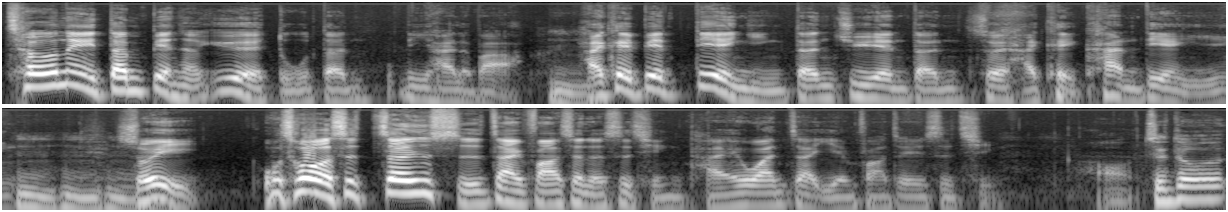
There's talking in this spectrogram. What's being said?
车内灯变成阅读灯，厉害了吧？还可以变电影灯、剧院灯，所以还可以看电影。嗯嗯，所以我错的是真实在发生的事情，台湾在研发这些事情。好，这都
